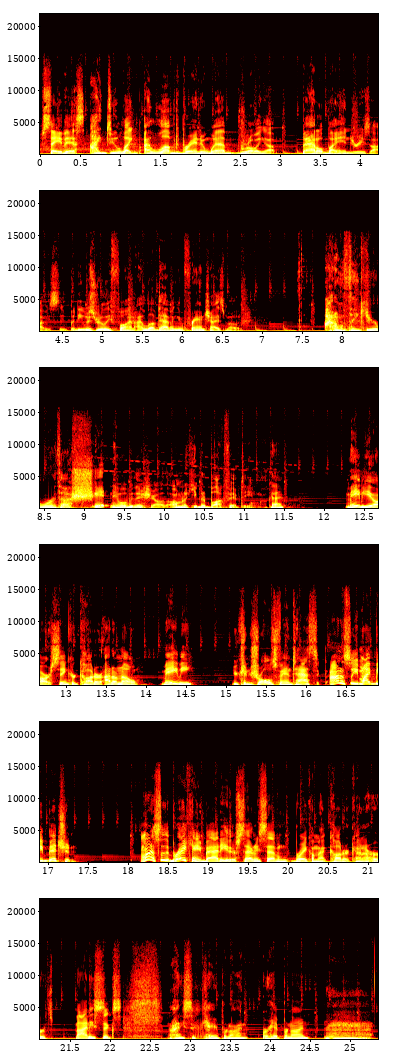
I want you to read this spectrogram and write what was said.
say this. I do like, I loved Brandon Webb growing up. Battled by injuries, obviously, but he was really fun. I loved having him franchise mode. I don't think you're worth a shit. It will be the show, though. I'm going to keep it a buck 50. Okay. Maybe you are. Sinker cutter. I don't know. Maybe. Your control's fantastic. Honestly, you might be bitching. Honestly, the break ain't bad either. 77 break on that cutter kind of hurts. 96, 96K per nine or hit per nine. Mm.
